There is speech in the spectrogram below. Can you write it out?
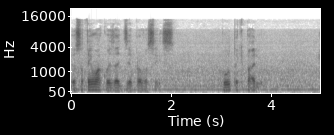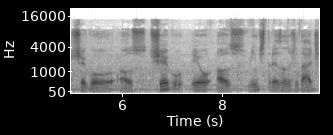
eu só tenho uma coisa a dizer para vocês. Puta que pariu. Chegou aos. Chego eu aos 23 anos de idade.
